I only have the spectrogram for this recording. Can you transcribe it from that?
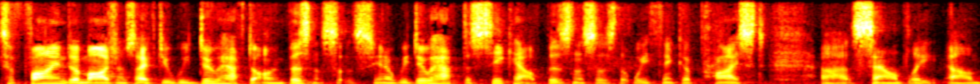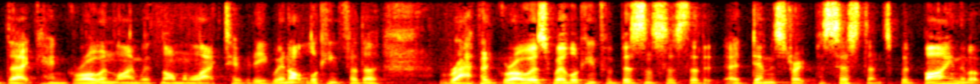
to find a margin of safety, we do have to own businesses. You know, we do have to seek out businesses that we think are priced uh, soundly, um, that can grow in line with nominal activity. We're not looking for the rapid growers. We're looking for businesses that uh, demonstrate persistence, but buying them at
